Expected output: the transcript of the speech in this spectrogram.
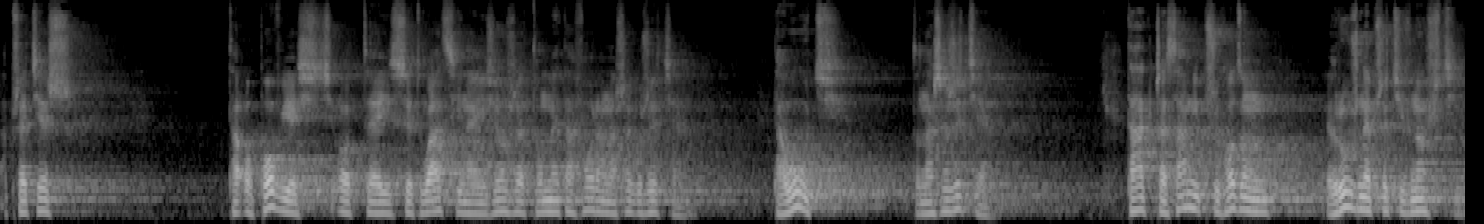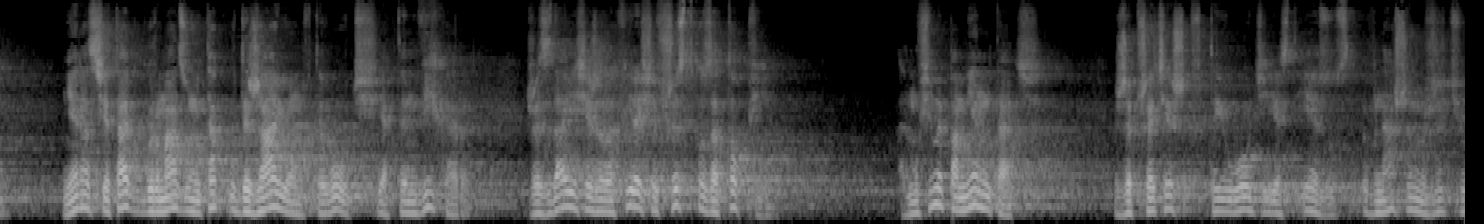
A przecież ta opowieść o tej sytuacji na jeziorze to metafora naszego życia. Ta łódź to nasze życie. Tak, czasami przychodzą różne przeciwności. Nieraz się tak gromadzą i tak uderzają w tę łódź, jak ten wicher, że zdaje się, że za chwilę się wszystko zatopi. Ale musimy pamiętać, że przecież w tej łodzi jest Jezus, w naszym życiu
